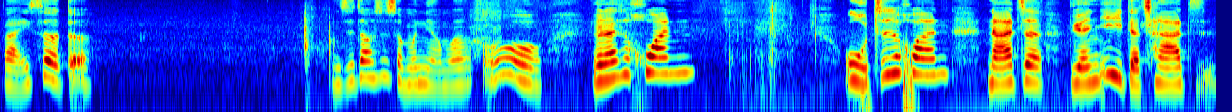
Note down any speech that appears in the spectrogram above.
白色的，你知道是什么鸟吗？哦，原来是獾，五只獾拿着园艺的叉子，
